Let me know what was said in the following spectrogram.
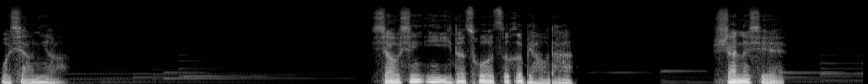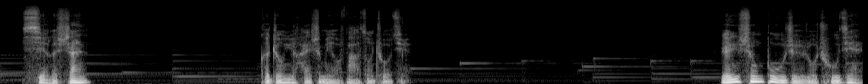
我想你了。小心翼翼的措辞和表达，删了写，写了删，可终于还是没有发送出去。人生不止如初见。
